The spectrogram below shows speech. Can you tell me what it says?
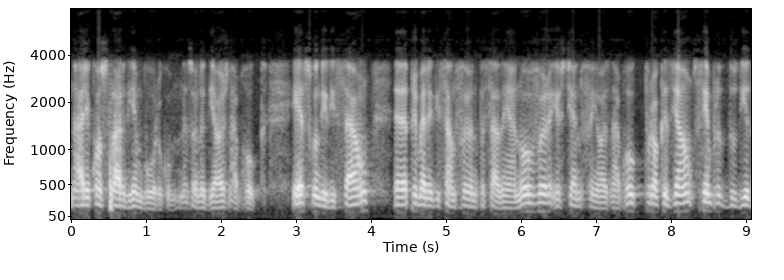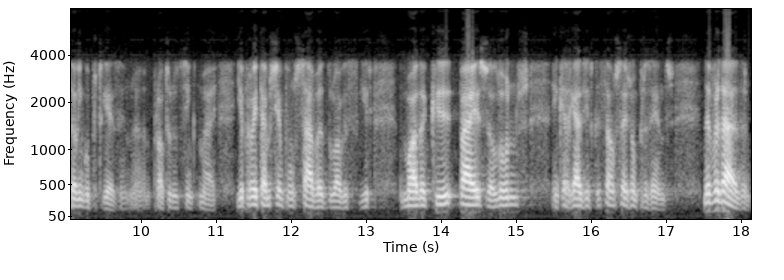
na área consular de Hamburgo, na zona de Osnabrück. É a segunda edição. A primeira edição foi ano passado em Hannover, este ano foi em Osnabrück, por ocasião sempre do Dia da Língua Portuguesa, a altura do 5 de maio. E aproveitamos sempre um sábado logo a seguir, de modo a que pais, alunos, encarregados de educação sejam presentes. Na verdade,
